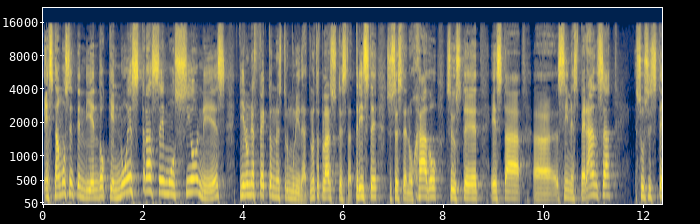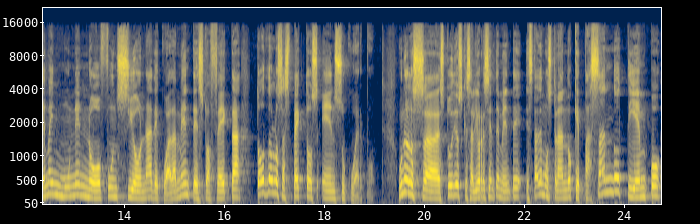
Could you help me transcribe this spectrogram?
estamos entendiendo que nuestras emociones tienen un efecto en nuestra inmunidad. En otras palabras, si usted está triste, si usted está enojado, si usted está ah, sin esperanza, su sistema inmune no funciona adecuadamente. Esto afecta todos los aspectos en su cuerpo. Uno de los ah, estudios que salió recientemente está demostrando que pasando tiempo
